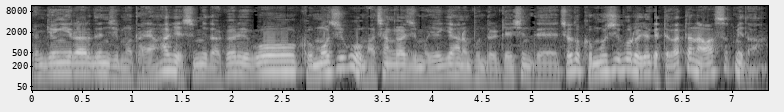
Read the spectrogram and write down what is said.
연경이라든지 뭐 다양하게 있습니다. 그리고 금오지구 마찬가지 뭐 얘기하는 분들 계신데 저도 금오지구를 여기 들어갔다 나왔습니다.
